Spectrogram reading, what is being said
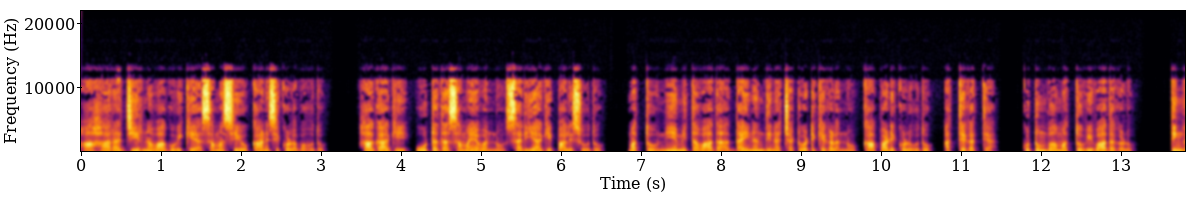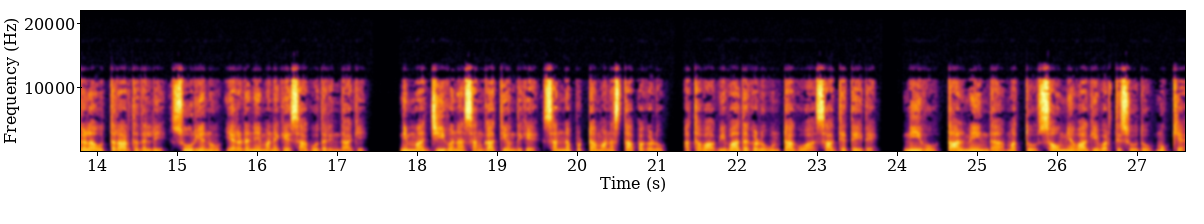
ಆಹಾರ ಜೀರ್ಣವಾಗುವಿಕೆಯ ಸಮಸ್ಯೆಯು ಕಾಣಿಸಿಕೊಳ್ಳಬಹುದು. ಹಾಗಾಗಿ ಊಟದ ಸಮಯವನ್ನು ಸರಿಯಾಗಿ ಪಾಲಿಸುವುದು ಮತ್ತು ನಿಯಮಿತವಾದ ದೈನಂದಿನ ಚಟುವಟಿಕೆಗಳನ್ನು ಕಾಪಾಡಿಕೊಳ್ಳುವುದು ಅತ್ಯಗತ್ಯ. ಕುಟುಂಬ ಮತ್ತು ವಿವಾದಗಳು. ತಿಂಗಳ ಉತ್ತರಾರ್ಧದಲ್ಲಿ ಸೂರ್ಯನು ಎರಡನೇ ಮನೆಗೆ ಸಾಗುವುದರಿಂದಾಗಿ ನಿಮ್ಮ ಜೀವನ ಸಂಗಾತಿಯೊಂದಿಗೆ ಸಣ್ಣಪುಟ್ಟ ಮನಸ್ತಾಪಗಳು ಅಥವಾ ವಿವಾದಗಳು ಉಂಟಾಗುವ ಸಾಧ್ಯತೆಯಿದೆ. ನೀವು ತಾಳ್ಮೆಯಿಂದ ಮತ್ತು ಸೌಮ್ಯವಾಗಿ ವರ್ತಿಸುವುದು ಮುಖ್ಯ.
